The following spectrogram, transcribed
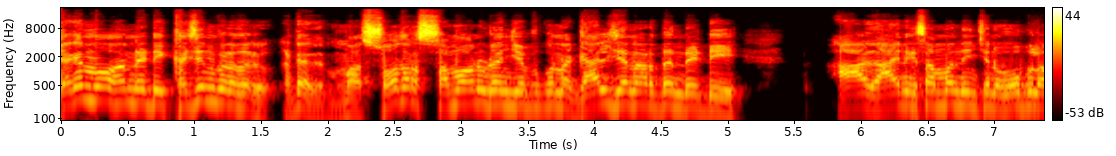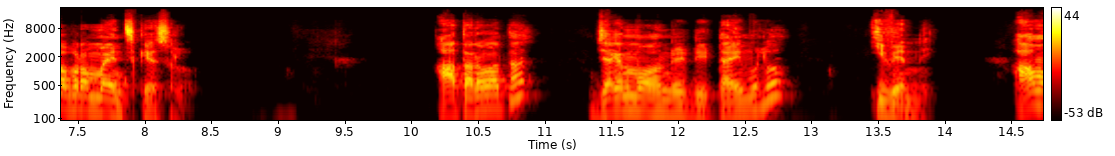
జగన్మోహన్ రెడ్డి కజిన్ బ్రదరు అంటే మా సోదర సమానుడు అని చెప్పుకున్న గాలి జనార్దన్ రెడ్డి ఆయనకి సంబంధించిన ఓబులాపురం మైన్స్ కేసులు. ఆ తర్వాత జగన్మోహన్ రెడ్డి టైములో ఇవన్నీ. ఆమె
